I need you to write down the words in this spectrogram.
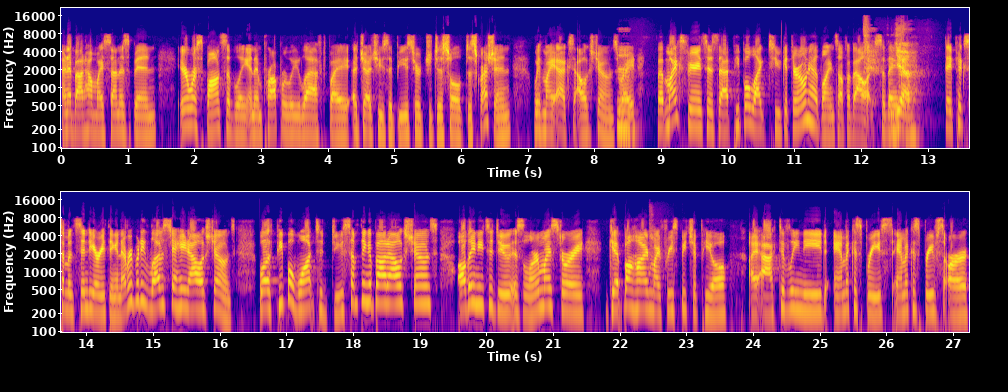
and about how my son has been irresponsibly and improperly left by a judge who's abused her judicial discretion with my ex Alex Jones, mm. right? But my experience is that people like to get their own headlines off of Alex. So they yeah. they pick some incendiary thing and everybody loves to hate Alex Jones. Well, if people want to do something about Alex Jones, all they need to do is learn my story, get behind my free speech appeal. I actively need amicus briefs. Amicus briefs are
